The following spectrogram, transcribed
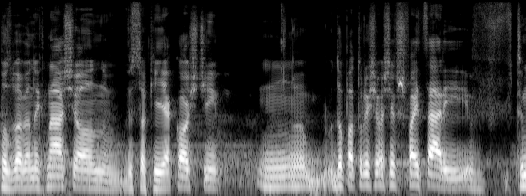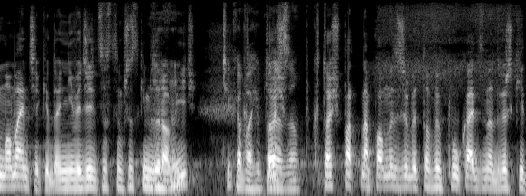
pozbawionych nasion, wysokiej jakości. Mm, Dopatruję się właśnie w Szwajcarii w tym momencie, kiedy oni nie wiedzieli, co z tym wszystkim Mhm. zrobić. Ciekawa hipoteza. ktoś wpadł na pomysł, żeby to wypłukać z nadwyżki.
